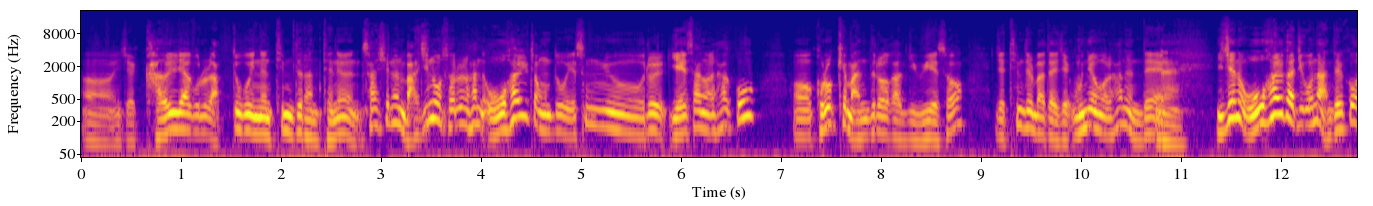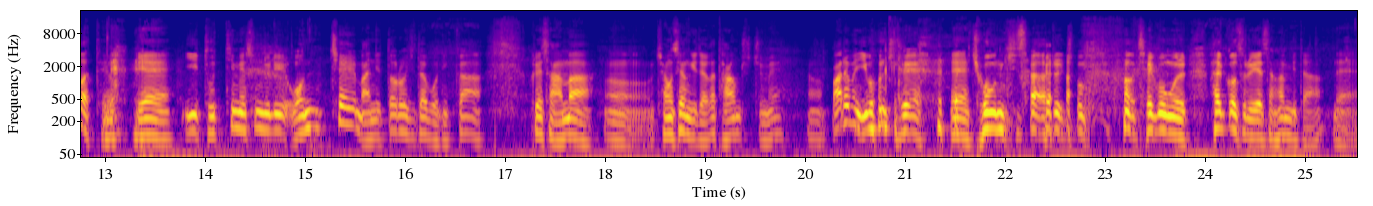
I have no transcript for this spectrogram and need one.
어, 이제 가을 야구를 앞두고 있는 팀들한테는 사실은 마지노선을 한 5할 정도의 승률을 예상을 하고 어, 그렇게 만들어가기 위해서 이제 팀들마다 이제 운영을 하는데 네. 이제는 5할 가지고는 안 될 것 같아요. 네. 예, 이 두 팀의 승률이 원체 많이 떨어지다 보니까 그래서 아마 어, 정세영 기자가 다음 주쯤에 어, 빠르면 이번 주에 예, 좋은 기사를 좀 어, 제공을 할 것으로 예상합니다. 네.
